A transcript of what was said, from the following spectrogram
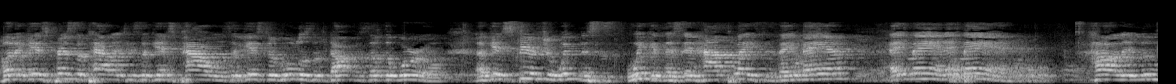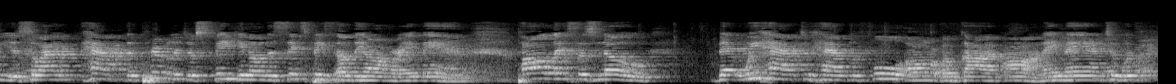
but against principalities, against powers, against the rulers of darkness of the world, against spiritual wickedness, wickedness in high places. Amen. Amen. Amen. Hallelujah. So I have the privilege of speaking on the sixth piece of the armor. Amen. Paul lets us know that we have to have the full armor of God on. Amen. To,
